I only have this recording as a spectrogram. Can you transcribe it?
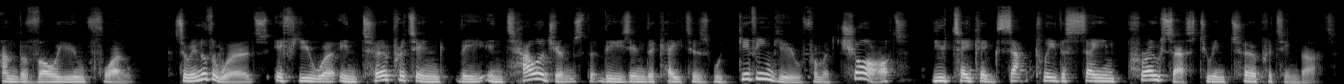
and the volume flow. So in other words, if you were interpreting the intelligence that these indicators were giving you from a chart, you'd take exactly the same process to interpreting that.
